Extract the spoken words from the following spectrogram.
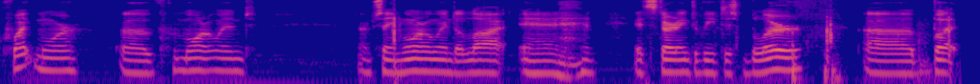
quite more of Morrowind. I'm saying Morrowind a lot, and it's starting to be just blur. Uh, but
